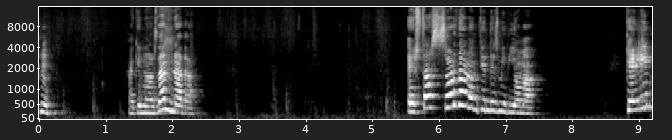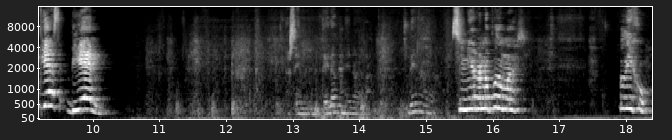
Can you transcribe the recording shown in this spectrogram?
Aquí no nos dan nada. ¿Estás sorda o no entiendes mi idioma? ¡Que limpies bien! No se enteran de nada. De nada. Señora, no puedo más. Lo dijo.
